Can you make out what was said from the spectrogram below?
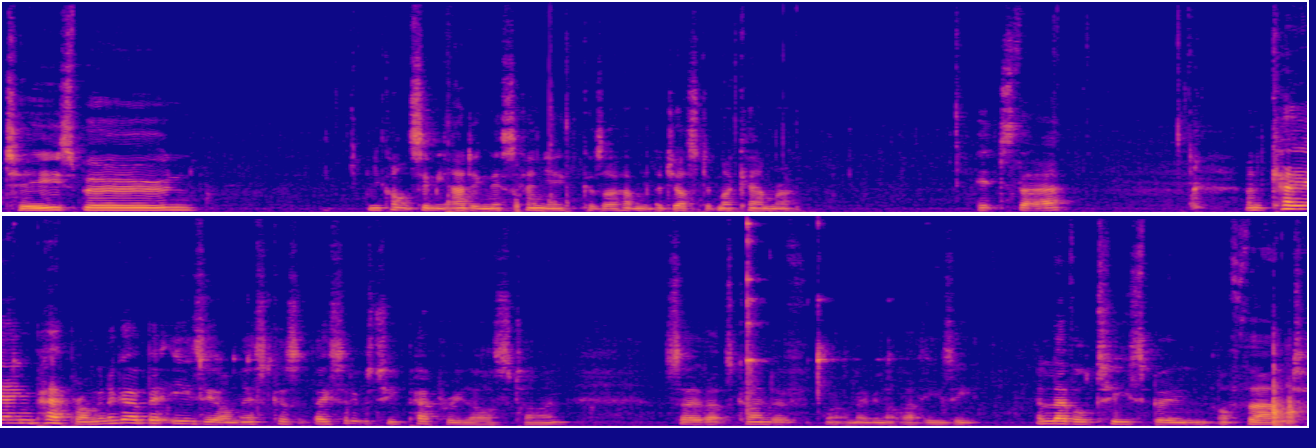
teaspoon. You can't see me adding this, can you? Because I haven't adjusted my camera. It's there. And cayenne pepper. I'm going to go a bit easy on this because they said it was too peppery last time. So that's kind of, well, maybe not that easy. A level teaspoon of that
